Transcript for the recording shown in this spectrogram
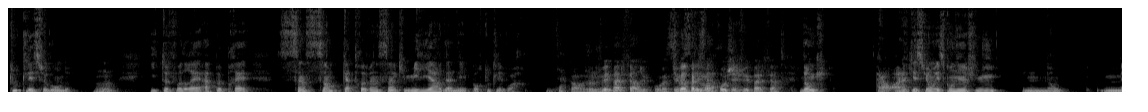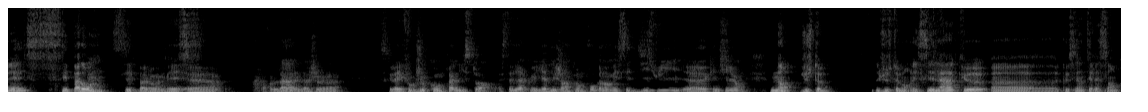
toutes les secondes, Hmm il te faudrait à peu près 585 milliards d'années pour toutes les voir. D'accord, je, je vais pas le faire du coup. Tu vas pas le C'était mon faire. projet, je vais pas le faire. Donc, alors à la question, est-ce qu'on est infini? Non. Mais c'est pas loin. C'est pas loin, mais euh, alors là, là je, parce que là il faut que je comprenne l'histoire. C'est-à-dire qu'il y a des gens qui ont programmé ces 18 euh, quintillions? Non, justement. Justement. Et c'est là que, euh, que c'est intéressant.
